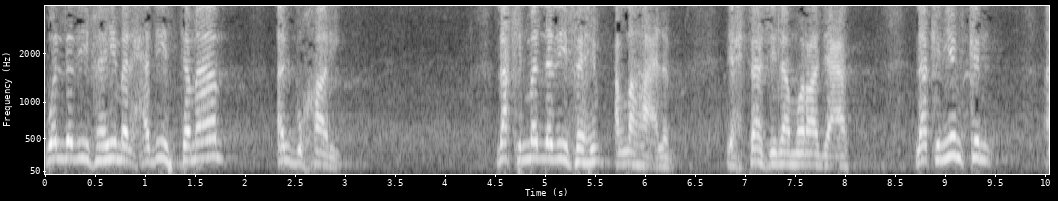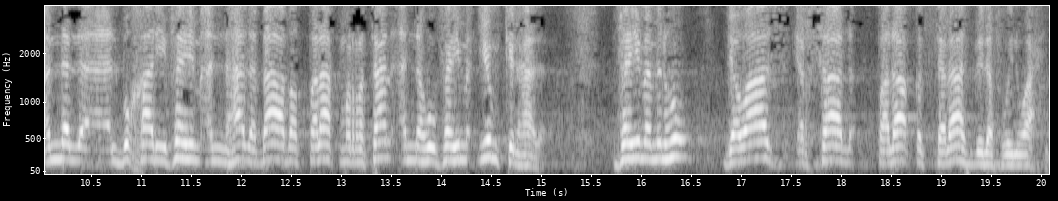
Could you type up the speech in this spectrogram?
والذي فهم الحديث تمام؟ البخاري. لكن ما الذي فهم؟ الله أعلم. يحتاج إلى مراجعات. لكن يمكن أن البخاري فهم أن هذا باب الطلاق مرتان أنه فهم يمكن هذا. فهم منه جواز إرسال طلاق الثلاث بلفظ واحد.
